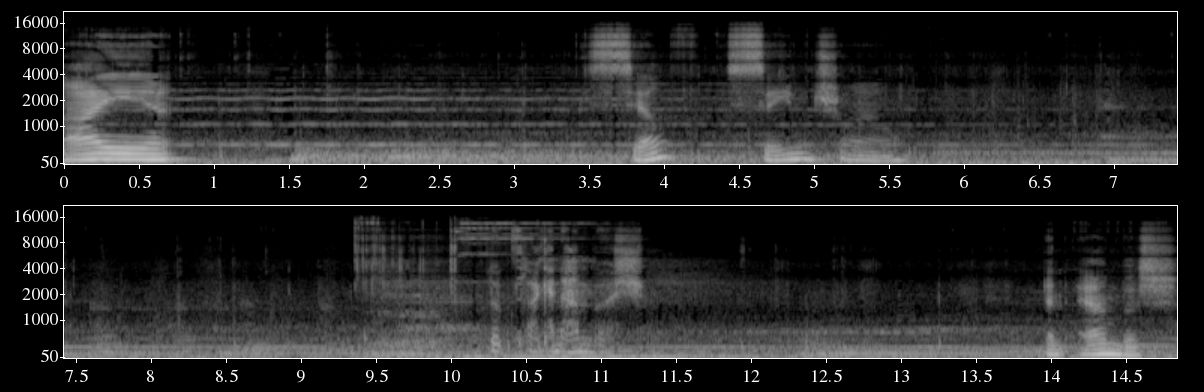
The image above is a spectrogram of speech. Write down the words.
I. Self same trial. Looks like an ambush. An ambush.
